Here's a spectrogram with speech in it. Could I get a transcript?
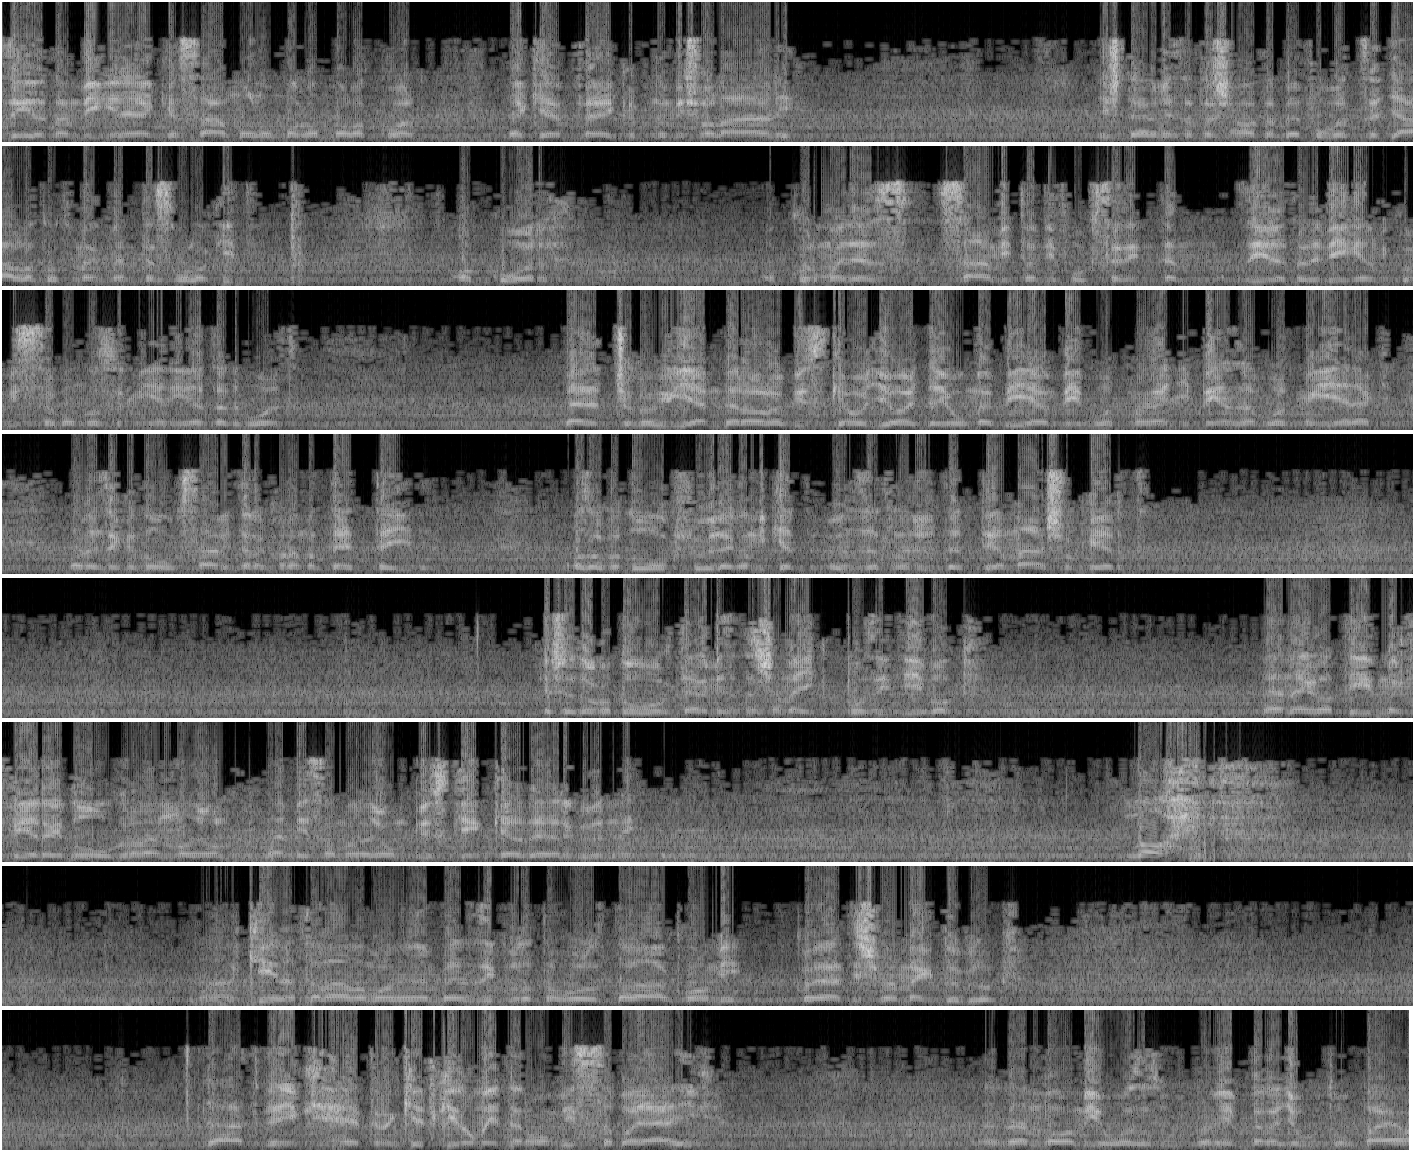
az életem végén el kell számolnom magammal, akkor ne kell felköpnöm és aláállni. És természetesen, ha te befogadsz egy állatot, megmentesz valakit, akkor, akkor majd ez számítani fog szerintem az életed végén, amikor visszagondolsz, hogy milyen életed volt. Mert csak a hülye ember arra büszke, hogy jaj, de jó, mert BMW volt, meg ennyi pénzem volt, meg ilyenek. Nem ezek a dolgok számítanak, hanem a tetteid. Azok a dolgok főleg, amiket önzetlenül tettél másokért. És azok a dolgok természetesen melyik pozitívak. De negatív, meg félre dolgokra nem nagyon, nem hiszem, hogy nagyon büszkén kell vergődni. Na, kéne találnom valami olyan benzinkutat, ahol találok valami kaját is, mert megdöglök. De hát még 72 km van vissza Bajáig. Nem valami jó az az út, nem éppen egy autópálya.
